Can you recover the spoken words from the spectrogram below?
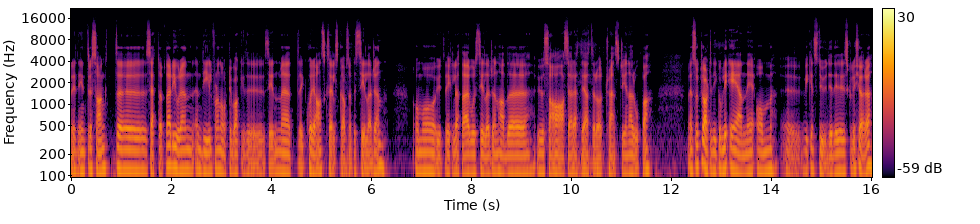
Litt interessant eh, setup der. De gjorde en, en deal for noen år tilbake siden med et koreansk selskap som heter Silagen, om å utvikle dette her, hvor Silagen hadde USA og Asia-rettigheter og Transgene Europa. Men så klarte de ikke å bli enige om eh, hvilken studie de skulle kjøre.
